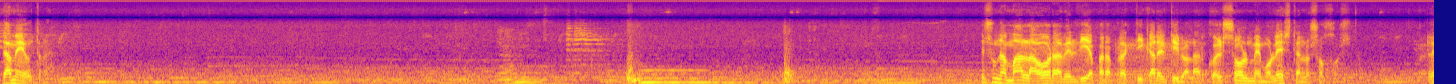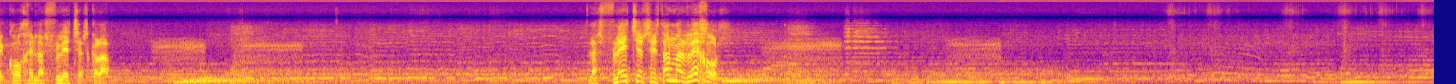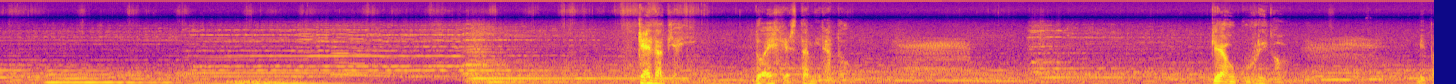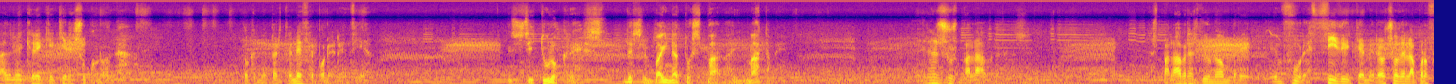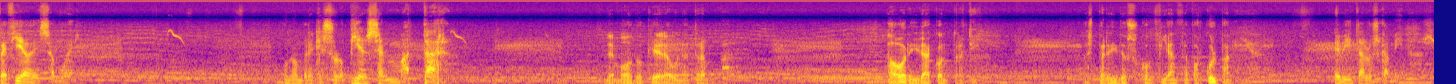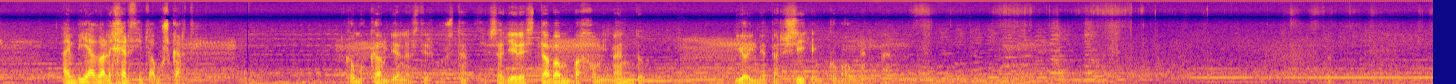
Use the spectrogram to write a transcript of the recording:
Dame otra. Una mala hora del día para practicar el tiro al arco. El sol me molesta en los ojos. Recoge las flechas, Calab. Las flechas están más lejos. Quédate ahí. Doege está mirando. ¿Qué ha ocurrido? Mi padre cree que quiere su corona. Lo que me pertenece por herencia. Si tú lo crees, desenvaina tu espada y mátame. Eran sus palabras. Las palabras de un hombre enfurecido y temeroso de la profecía de Samuel. Un hombre que solo piensa en matar. De modo que era una trampa. Ahora irá contra ti. Has perdido su confianza por culpa mía. Evita los caminos. Ha enviado al ejército a buscarte. Cómo cambian las circunstancias. Ayer estaban bajo mi mando y hoy me persiguen como a un animal.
